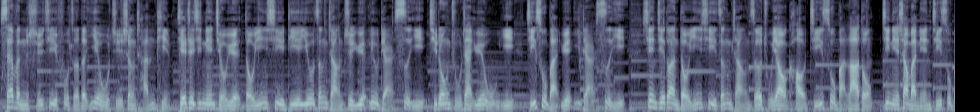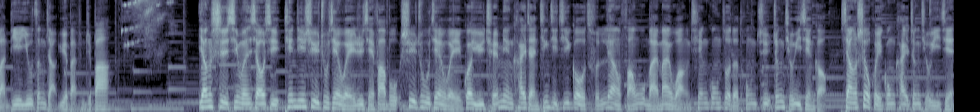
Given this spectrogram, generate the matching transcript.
Seven 实际负责的业务只剩产品。截至今年九月，抖音系 DAU 增长至约六点四亿，其中主站约五亿，极速版约一点四亿。现阶段抖音系增长则主要靠极速版拉动，今年上半年极速版 DAU 增长约百分之八。央视新闻消息，天津市住建委日前发布《市住建委关于全面开展经济机构存量房屋买卖网签工作的通知》征求意见稿，向社会公开征求意见。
